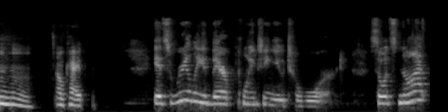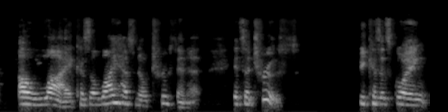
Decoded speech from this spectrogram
Mm-hmm. Okay. It's really there pointing you toward. So it's not a lie because a lie has no truth in it. It's a truth because it's going,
